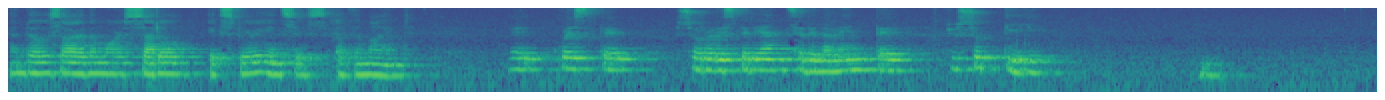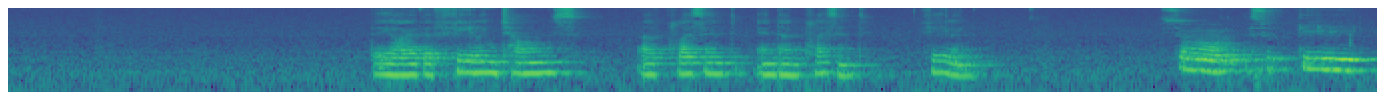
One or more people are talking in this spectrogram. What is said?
And those are the more subtle experiences of the mind. e queste sono le esperienze della mente più sottili. They are the feeling tones of pleasant and unpleasant feeling. Sono sottili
